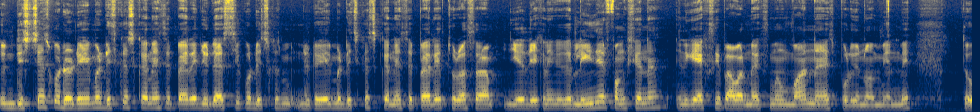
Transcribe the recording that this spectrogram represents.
इन डिस्टेंस को डिटेल में डिस्कस करने से पहले, जो डेसी को डिस्कस डिटेल में डिस्कस करने से पहले थोड़ा सा ये देखने का अगर लीनियर फ़ंक्शन है, यानी कि एक्स पावर मैक्सिमम वन है इस पोलिनोमियल में तो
